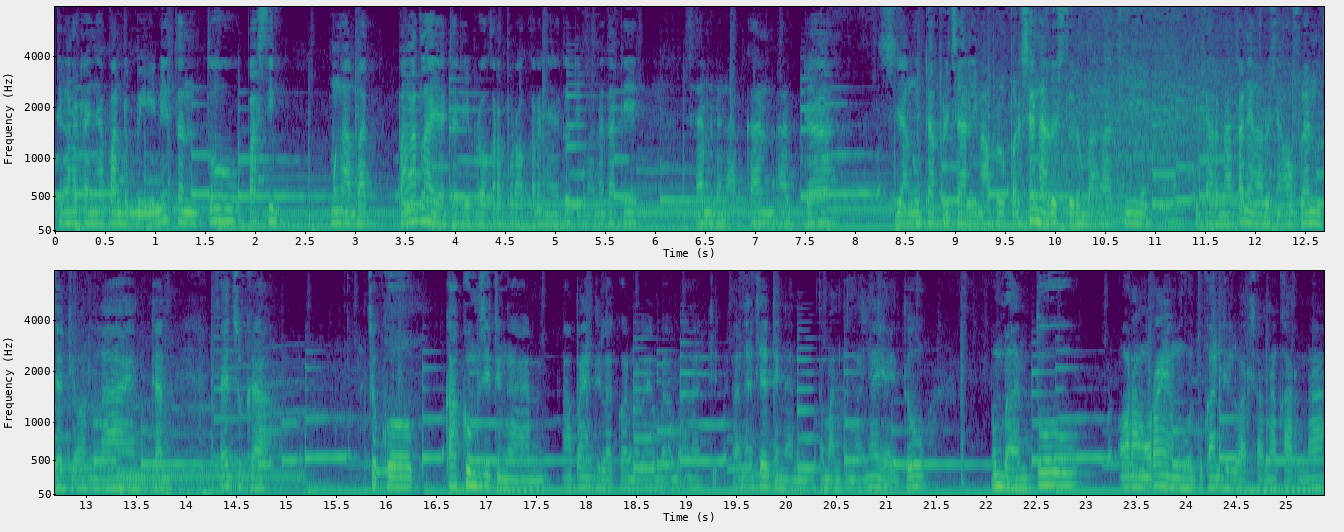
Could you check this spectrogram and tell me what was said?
dengan adanya pandemi ini tentu pasti menghambat banget lah ya dari broker-brokernya itu di mana tadi saya mendengarkan ada yang udah berjalan 50% harus dirombak lagi dikarenakan yang harusnya offline menjadi online. Dan saya juga cukup kagum sih dengan apa yang dilakukan oleh Mbak Mbak Nadia, Mbak Nadia dengan teman-temannya yaitu membantu orang-orang yang membutuhkan di luar sana karena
